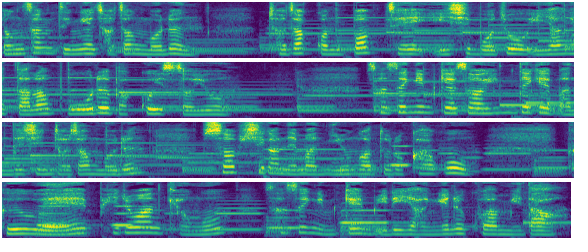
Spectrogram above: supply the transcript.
영상 등의 저작물은 저작권법 제25조 2항에 따라 보호를 받고 있어요. 선생님께서 힘들게 만드신 저작물은 수업 시간에만 이용하도록 하고 그 외에 필요한 경우 선생님께 미리 양해를 구합니다.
